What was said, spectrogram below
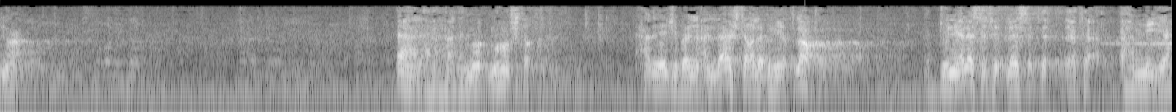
نعم. لا لا هذا ما هو اشتغل هذا يجب أن لا يشتغل به إطلاقا. الدنيا ليست ليست ذات أهمية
